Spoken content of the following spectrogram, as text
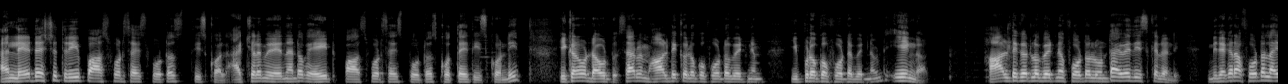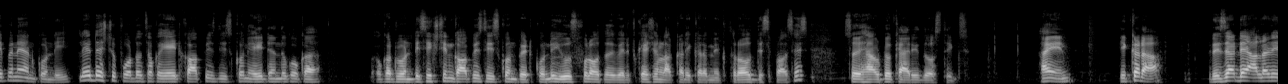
and latest three passport size photos తీసుకోవాలి. యాక్చువల్గా మీరు ఏంటంటే ఒక ఎయిట్ పాస్పోర్ట్ సైజ్ ఫోటోస్ కొత్తవి తీసుకోండి. ఇక్కడ ఒక డౌట్ సార్ మేము హాల్ టికెట్లో ఒక ఫోటో పెట్టినాం. ఇప్పుడు ఒక ఫోటో పెట్టినాం అంటే ఏం కాదు. హాల్ టికెట్లో పెట్టిన ఫోటోలు ఉంటే అవే తీసుకెళ్ళండి. మీ దగ్గర ఆ ఫోటోలు అయిపోయినాయి అనుకోండి. లేటెస్ట్ ఫోటోస్ ఒక ఎయిట్ కాపీస్ తీసుకొని ఎయిట్ ఎందుకు ఒక ఒక ట్వంటీ సిక్స్టీన్ కాపీస్ తీసుకొని పెట్టుకోండి. యూస్ఫుల్ అవుతుంది వెరిఫికేషన్లు అక్కడ ఇక్కడ మీకు through this process so you have to carry those things and ఇక్కడ రిజల్ట్ డే ఆల్రెడీ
